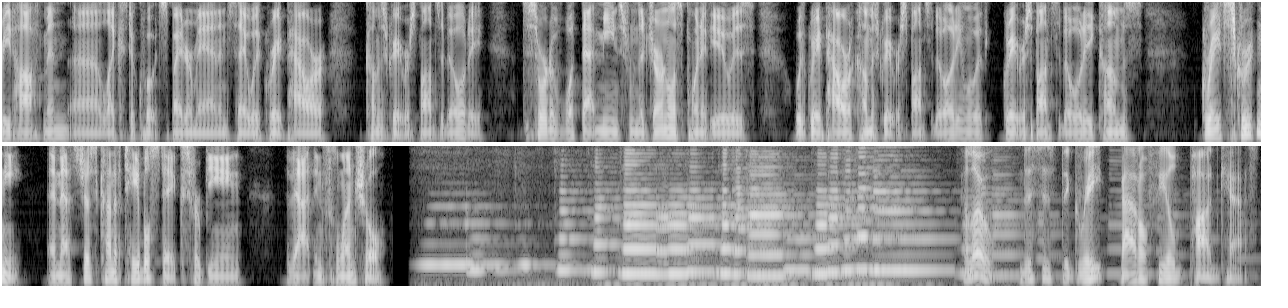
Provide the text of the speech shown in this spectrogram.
Reid Hoffman uh, likes to quote Spider Man and say, with great power comes great responsibility. Sort of what that means from the journalist point of view is with great power comes great responsibility. And with great responsibility comes great scrutiny. And that's just kind of table stakes for being that influential. Hello, this is the Great Battlefield Podcast.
